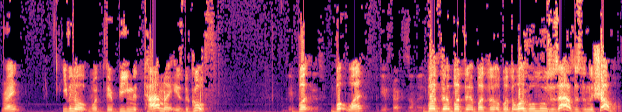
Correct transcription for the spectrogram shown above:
right? Even though what they're being metame is the guf. But but what? the effect is on the. But the but the but the but the one who loses out is the neshama,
